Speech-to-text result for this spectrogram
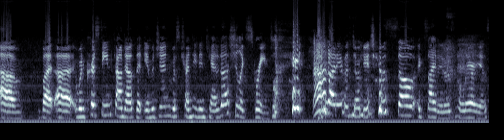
Um, but uh, when Cristine found out that Imogen was trending in Canada, she like screamed. I'm not even joking. She was so excited. It was hilarious.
